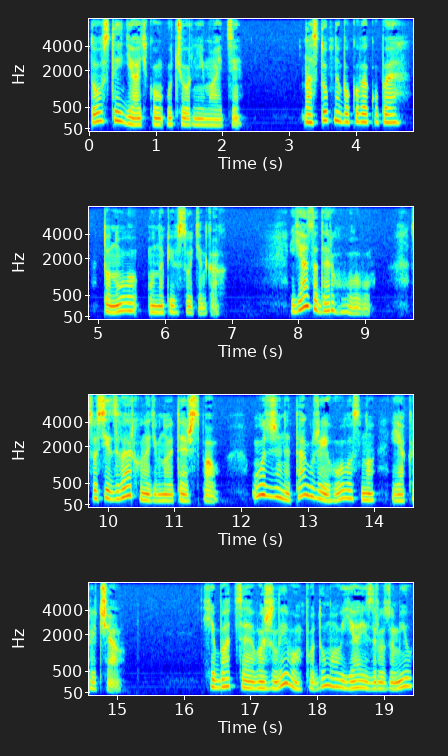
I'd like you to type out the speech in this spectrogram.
товстий дядько у чорній майці. Наступне бокове купе тонуло у напівсутінках. Я задер голову. Сусід зверху наді мною теж спав, отже, не так вже й голосно я кричав. Хіба це важливо? подумав я і зрозумів,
